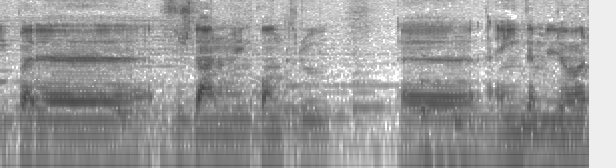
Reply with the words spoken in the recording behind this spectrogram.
e para vos dar um encontro ainda melhor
